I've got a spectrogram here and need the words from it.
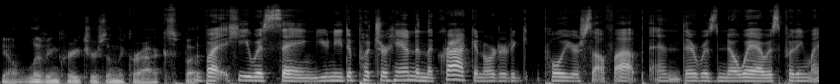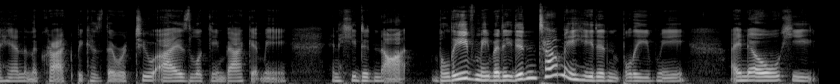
you know living creatures in the cracks. But but he was saying you need to put your hand in the crack in order to pull yourself up. And there was no way i was putting my hand in the crack because there were two eyes looking back at me. And he did not believe me but he didn't tell me he didn't believe me i know he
